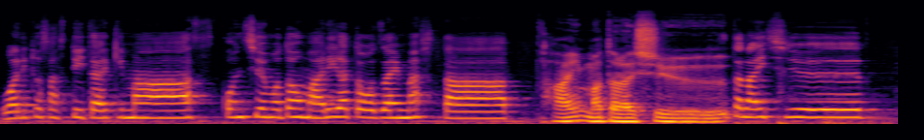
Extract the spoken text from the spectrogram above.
終わりとさせていただきます。今週もどうもありがとうございました。はいまた来週。また来週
